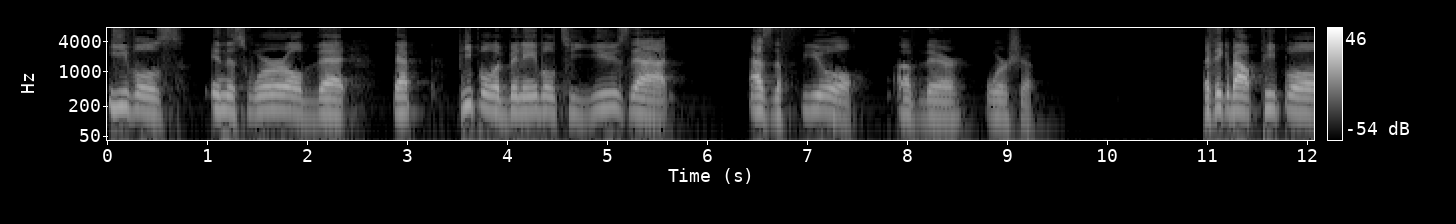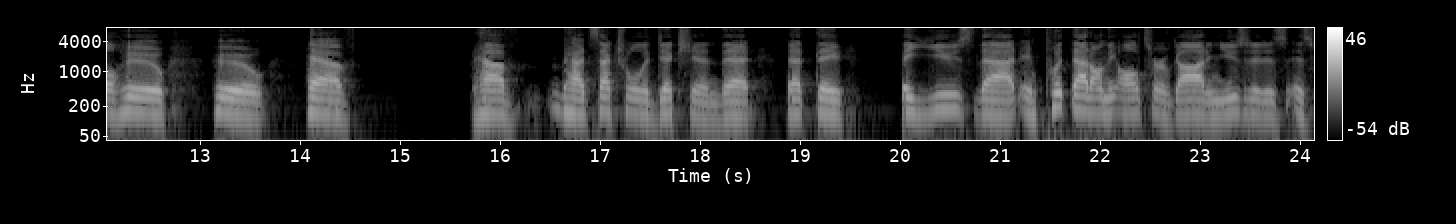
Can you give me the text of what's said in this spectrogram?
evils in this world that, that people have been able to use that as the fuel of their worship. I think about people who, who have have had sexual addiction that that they they use that and put that on the altar of God and use it as, as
